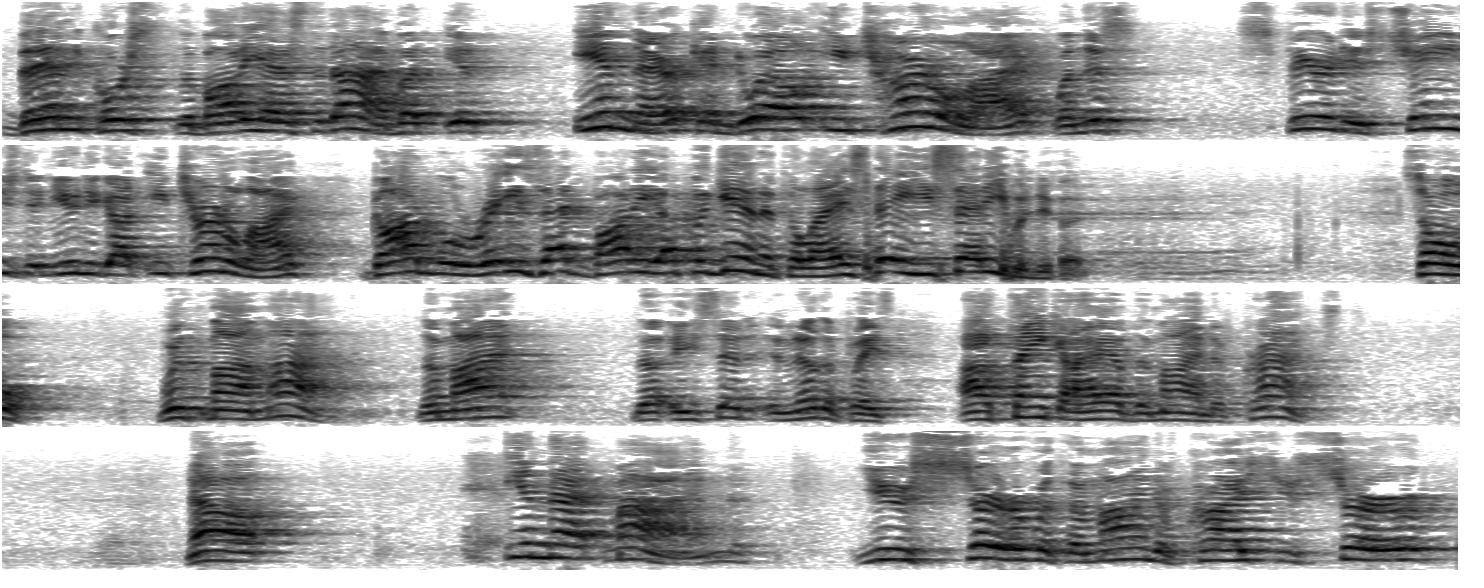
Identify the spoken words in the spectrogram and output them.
then of course the body has to die. But it, in there can dwell eternal life. When this spirit is changed in you and you got eternal life, God will raise that body up again at the last day. He said He would do it. So, with my mind, the mind, the, he said in another place, I think I have the mind of Christ. Now, in that mind, you serve with the mind of Christ, you serve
